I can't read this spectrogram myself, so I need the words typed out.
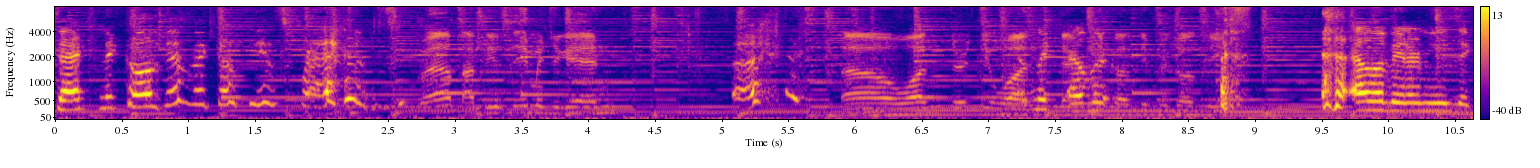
Technical difficulties, friends. Well, I'm using the image again. Uh, 131 Like ever- technical difficulties. Elevator music.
